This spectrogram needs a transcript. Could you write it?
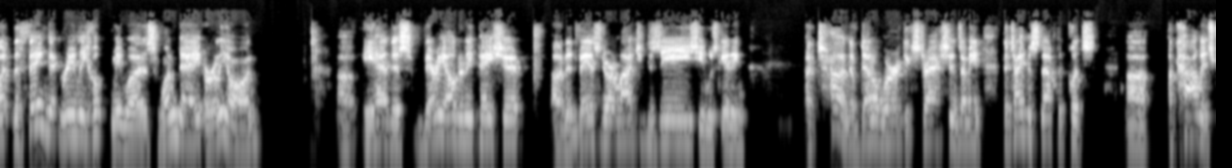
But the thing that really hooked me was one day early on, uh, he had this very elderly patient, an advanced neurologic disease. She was getting a ton of dental work, extractions. I mean, the type of stuff that puts uh, a college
